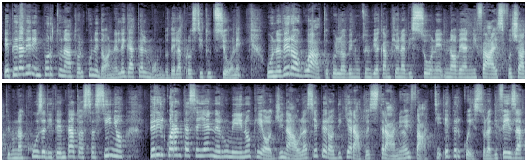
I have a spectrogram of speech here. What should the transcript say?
e per aver importunato alcune donne legate al mondo della prostituzione. Un vero agguato quello avvenuto in via Campione Bissone nove anni fa e sfociato in un'accusa di tentato assassinio per il 46enne rumeno che oggi in aula si è però dichiarato estraneo ai fatti fatti e per questo la difesa,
